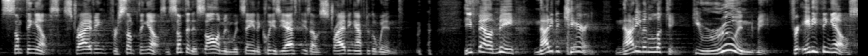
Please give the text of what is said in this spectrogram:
something else, striving for something else. It's something that Solomon would say in Ecclesiastes I was striving after the wind. he found me not even caring, not even looking. He ruined me for anything else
